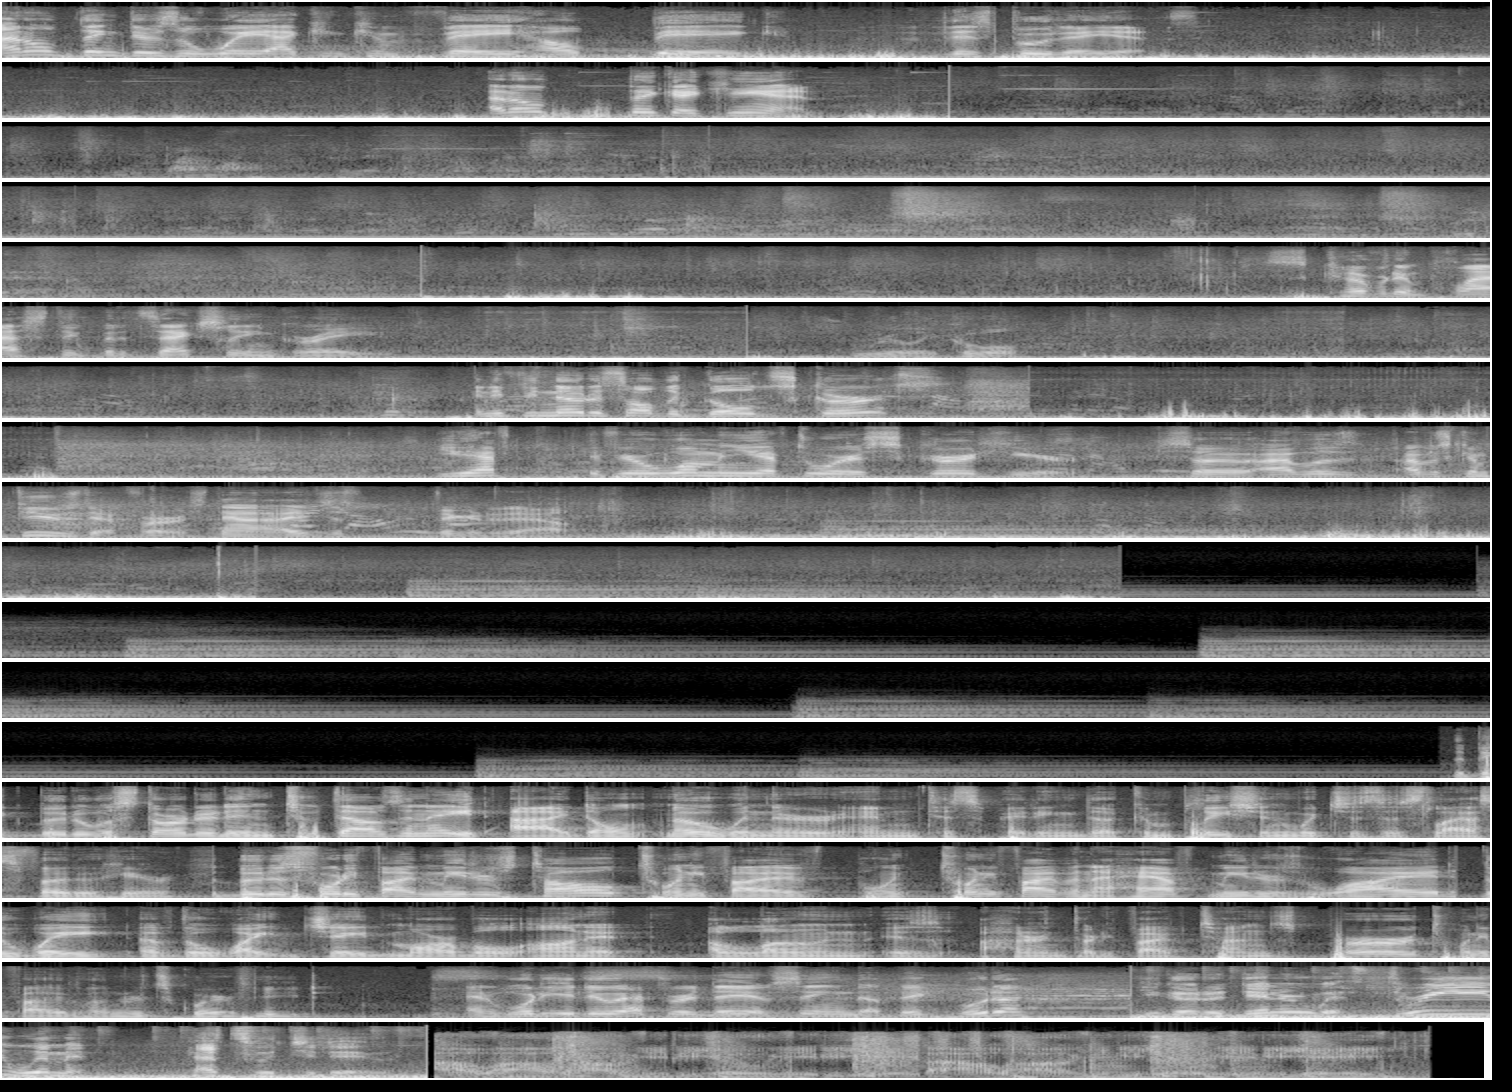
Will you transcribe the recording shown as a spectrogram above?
I don't think there's a way I can convey how big this Buddha is. I don't think I can. It's covered in plastic, but it's actually engraved. Really cool. And if you notice all the gold skirts, you have, if you're a woman, you have to wear a skirt here. So I was, I was confused at first. Now I just figured it out. The Big Buddha was started in 2008. I don't know when they're anticipating the completion, which is this last photo here. The Buddha is 45 meters tall, 25, point, 25 and a half meters wide. The weight of the white jade marble on it alone is 135 tons per 2,500 square feet. And what do you do after a day of seeing the Big Buddha? You go to dinner with three women. That's what you do. Wow, wow, wow.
